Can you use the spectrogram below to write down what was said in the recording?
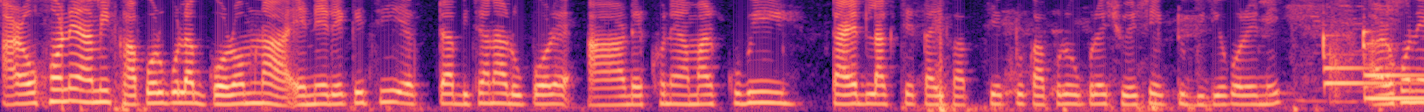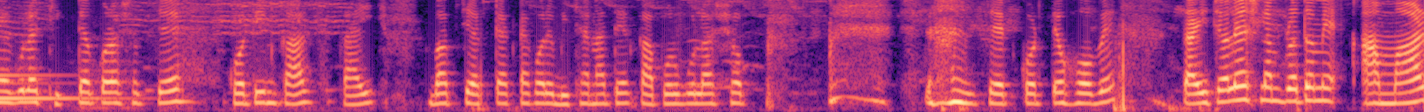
আর ওখানে আমি কাপড়গুলা গরম না এনে রেখেছি, একটা বিছানার উপরে। আর এখানে আমার খুবই টায়ার্ড লাগছে, তাই ভাবছি একটু কাপড়ের উপরে শুয়ে শুয়ে একটু ভিডিও করে নিই। আর ওখানে এগুলো ঠিকঠাক করা সবচেয়ে কঠিন কাজ, তাই ভাবছি একটা একটা করে বিছানাতে কাপড়গুলা সব সেট করতে হবে। তাই চলে আসলাম প্রথমে আমার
